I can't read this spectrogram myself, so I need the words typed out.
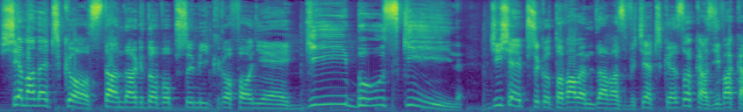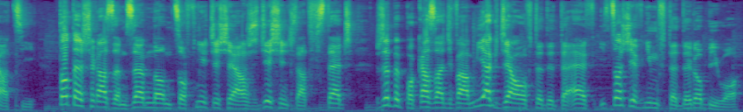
Siemaneczko, standardowo przy mikrofonie Gibuskin. Dzisiaj przygotowałem dla was wycieczkę z okazji wakacji. To też razem ze mną cofniecie się aż 10 lat wstecz, żeby pokazać wam jak działał wtedy TF i co się w nim wtedy robiło.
